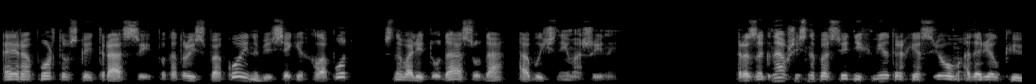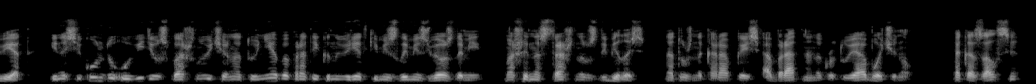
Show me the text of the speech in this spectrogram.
аэропортовской трассы, по которой спокойно, без всяких хлопот, сновали туда-сюда обычные машины. Разогнавшись на последних метрах, я с ревом одолел кювет, и на секунду, увидев сплошную черноту неба, протыканную редкими злыми звездами, машина страшно вздыбилась, натужно карабкаясь обратно на крутую обочину, оказался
